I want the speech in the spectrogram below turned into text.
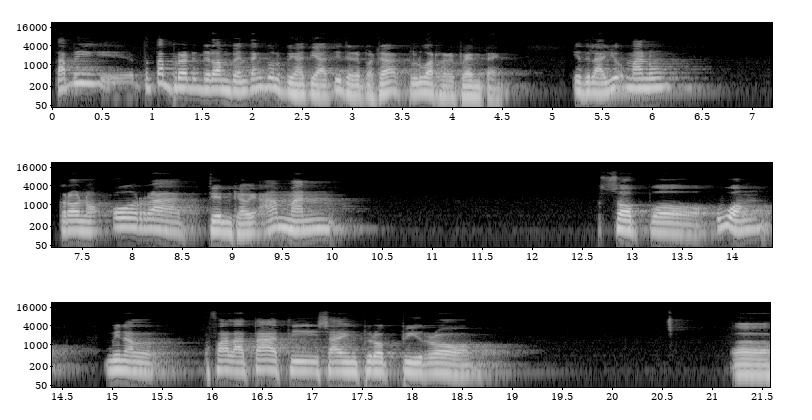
tapi tetap berada dalam benteng itu lebih hati-hati daripada keluar dari benteng. Itulah yuk manu krono ora den gawe aman sopo wong minal falatati saing piro-piro uh,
